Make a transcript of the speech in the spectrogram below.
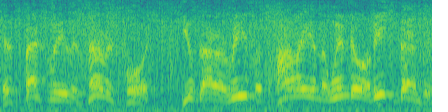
Especially the service porch. You've got a wreath of holly in the window of each Bendix.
